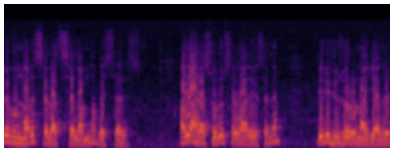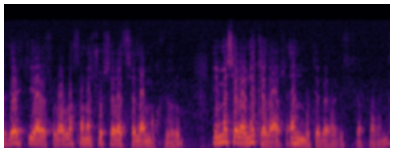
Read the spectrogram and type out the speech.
Ve bunları selat selamla besleriz. Allah Resulü sallallahu aleyhi ve sellem biri huzuruna gelir der ki ya Resulallah sana çok selat selam okuyorum. E mesela ne kadar? En muteber hadis kitaplarında.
